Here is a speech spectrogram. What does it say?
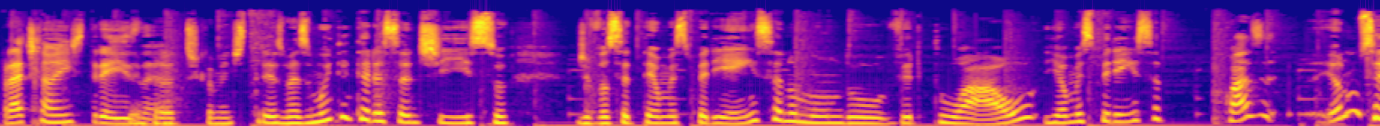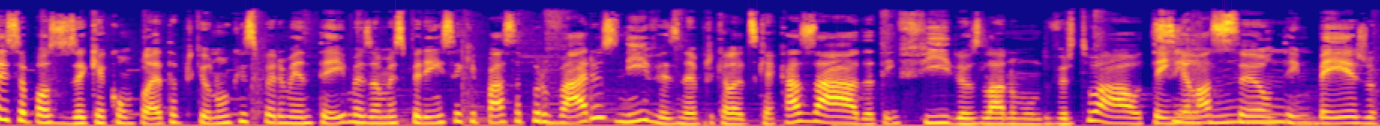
praticamente três, Tem né? praticamente três. Mas muito interessante isso de você ter uma experiência no mundo virtual e é uma experiência quase. Eu não sei se eu posso dizer que é completa, porque eu nunca experimentei, mas é uma experiência que passa por vários níveis, né? Porque ela diz que é casada, tem filhos lá no mundo virtual, tem Sim. relação, tem beijo,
